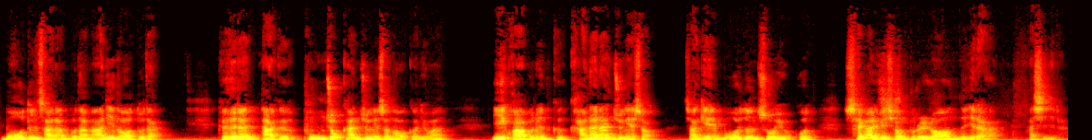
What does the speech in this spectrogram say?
모든 사람보다 많이 넣었도다. 그들은 다 그 풍족한 중에서 넣었거니와 이 과부는 그 가난한 중에서 자기의 모든 소유 곧 생활비 전부를 넣었느니라 하시니라.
